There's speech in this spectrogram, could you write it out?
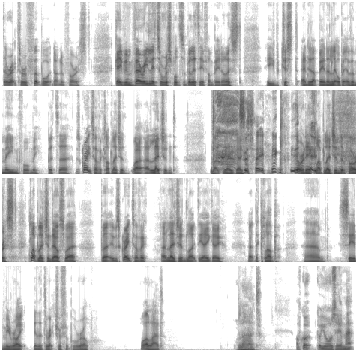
director of football at Nottingham Forest. Gave him very little responsibility, if I'm being honest. He just ended up being a little bit of a meme for me, but uh, it was great to have a club legend. Well, a legend like Diego. Not really a club legend at Forest, club legend elsewhere, but it was great to have a, a legend like Diego at the club, um, seeing me right in the director of football role. What a lad! What Lad. I've got got yours here, Matt.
